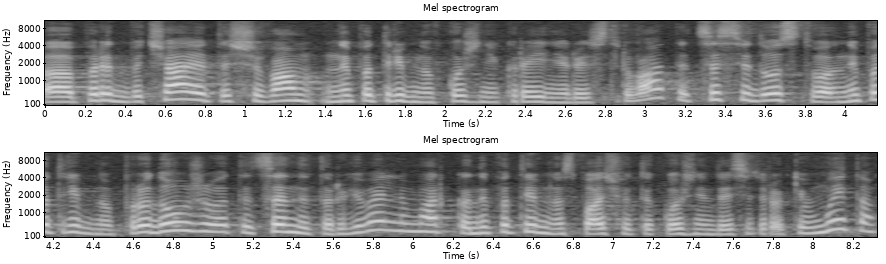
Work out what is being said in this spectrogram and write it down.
е, передбачає те, що вам не потрібно в кожній країні реєструвати. Це свідоцтво не потрібно продовжувати. Це не торгівельна марка, не потрібно сплачувати кожні 10 років мита.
